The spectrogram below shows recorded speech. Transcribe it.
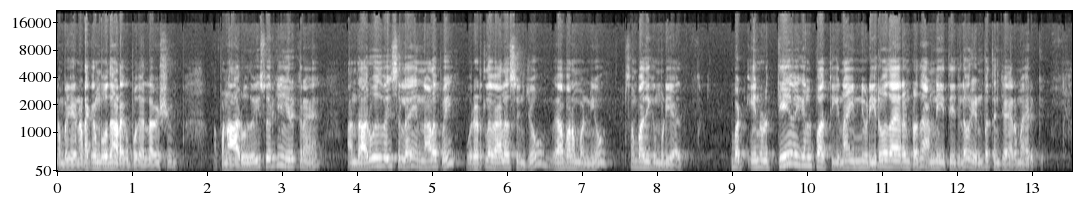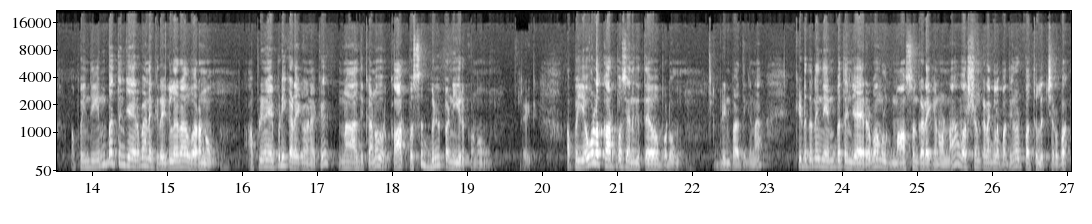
நம்ம நடக்கும்போது தான் நடக்க போகுது எல்லா விஷயம் அப்போ நான் அறுபது வயசு வரைக்கும் இருக்கிறேன். அந்த அறுபது வயசில் என்னால் போய் ஒரு இடத்துல வேலை செஞ்சோ வியாபாரம் பண்ணியோ சம்பாதிக்க முடியாது. பட் என்னோட தேவைகள் பார்த்தீங்கன்னா இன்னொரு இருபதாயிரம்ன்றது அன்னைய தேதியில் ஒரு எண்பத்தஞ்சாயிரமா இருக்குது அப்போ இந்த எண்பத்தஞ்சாயிரரூபா எனக்கு ரெகுலராக வரணும். அப்படின்னா எப்படி கிடைக்கும் எனக்கு? நான் அதுக்கான ஒரு கார்பஸை பில் பண்ணியிருக்கணும். ரைட் அப்போ எவ்வளோ கார்பஸ் எனக்கு தேவைப்படும்? அப்படின்னு பார்த்தீங்கன்னா கிட்டத்தட்ட இந்த எண்பத்தஞ்சாயிரம் ரூபாய் உங்களுக்கு மாதம் கிடைக்கணும்னா வருஷம் கணக்கில் பார்த்தீங்கன்னா ஒரு பத்து லட்ச ரூபாய்.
